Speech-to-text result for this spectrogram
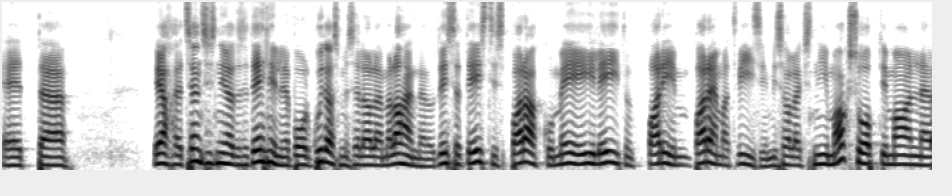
et äh, jah, et see on siis nii-öelda see tehniline pool, kuidas me selle oleme lahendanud, lihtsalt Eestis paraku me ei leidnud parim, paremat viisi, mis oleks nii maksuoptimaalne,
